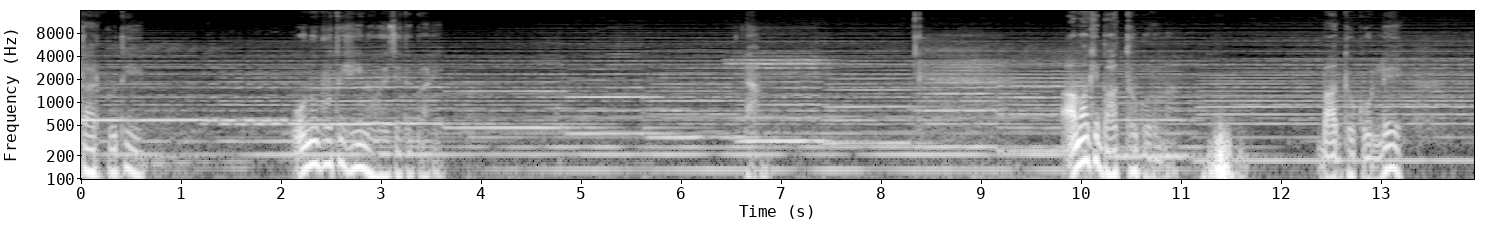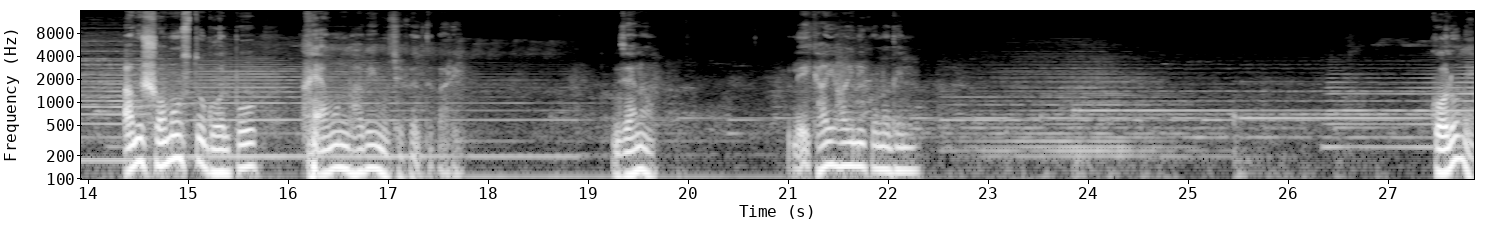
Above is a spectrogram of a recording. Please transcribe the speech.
তার প্রতি অনুভূতিহীন হয়ে যেতে পারি। আমাকে বাধ্য করো না। বাধ্য করলে আমি সমস্ত গল্প এমনভাবেই মুছে ফেলতে পারি। যেন লেখাই হয়নি কোনোদিন। কলমে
